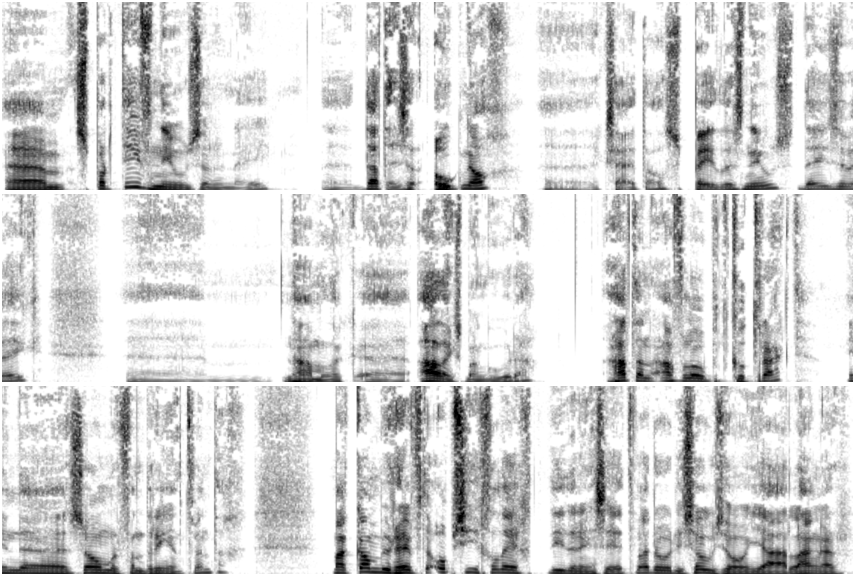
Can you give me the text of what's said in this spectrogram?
Um, sportief nieuws, René, uh, dat is er ook nog. ik zei het al, spelersnieuws deze week. Um, namelijk Alex Bangura had een aflopend contract in de zomer van 23. Maar Cambuur heeft de optie gelegd die erin zit, waardoor hij sowieso een jaar langer,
